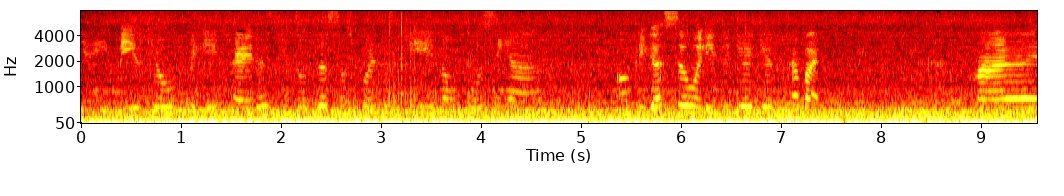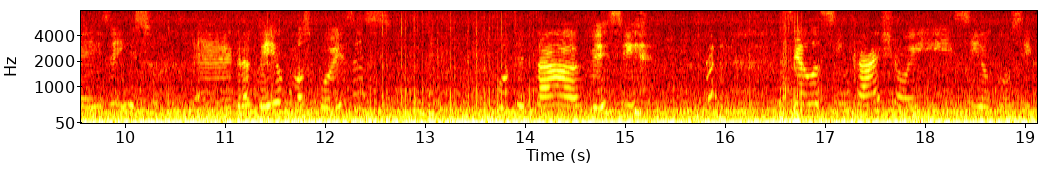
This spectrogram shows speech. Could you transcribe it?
E aí meio que eu peguei férias de todas essas coisas que não fossem a, a obrigação ali do dia a dia do trabalho. Mas é. É, gravei algumas coisas. Vou tentar ver se, se elas se encaixam aí, se eu consigo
